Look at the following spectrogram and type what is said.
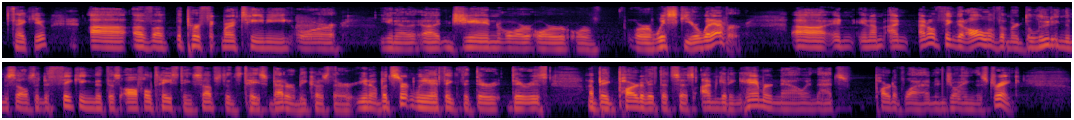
thank you, uh, of the perfect martini or you know uh, gin or or or or whiskey or whatever. Uh, and and I'm, I'm I don't think that all of them are deluding themselves into thinking that this awful tasting substance tastes better because they're you know. But certainly, I think that there there is a big part of it that says I'm getting hammered now, and that's part of why I'm enjoying this drink.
